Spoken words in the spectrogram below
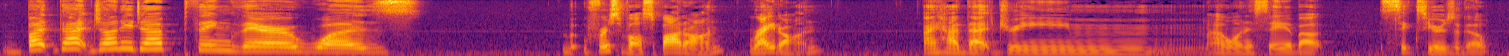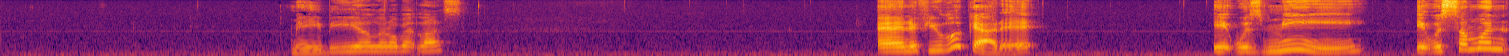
But that Johnny Depp thing there was, first of all, spot on, right on. I had that dream, I want to say about six years ago. Maybe a little bit less. And if you look at it, it was me, it was someone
